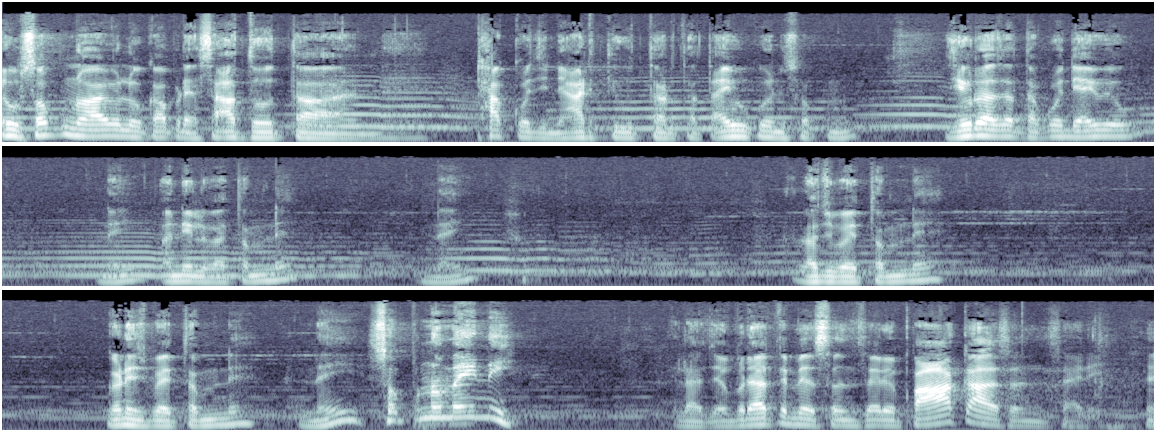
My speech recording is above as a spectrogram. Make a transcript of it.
એવું સપનું આવેલું કે આપણે સાધુ હતા અને ઠાકોરજીની આરતી ઉતારતા હતા. આવ્યું કોઈનું સપનું? જીવરાજ હતા, કોઈ આવ્યું એવું? નહીં? અનિલભાઈ તમને? નહીં? રાજુભાઈ તમને? ગણેશભાઈ તમને? નહીં? સપનોમાં નહીં. એટલે જબરા તમે સંસારી પાકા સંસારી.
